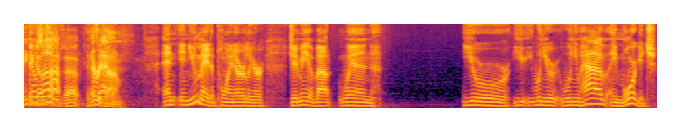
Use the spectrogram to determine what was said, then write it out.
It, goes up. Goes up. every Exactly. time. And and you made a point earlier, Jimmy, about when you're you when you're when you have a mortgage,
